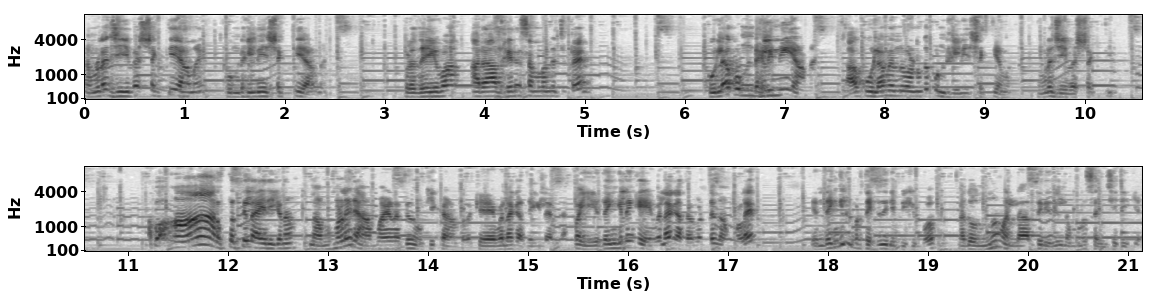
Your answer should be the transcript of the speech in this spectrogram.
നമ്മളെ ജീവശക്തിയാണ് കുണ്ടലിനി ശക്തിയാണ്. പ്രദൈവ ആരാധകരെ സംബന്ധിച്ചിട്ട് കുലകുണ്ടലിനിയാണ് ആ കുലം എന്ന് പറയുന്നത് കുണ്ടലിനി ശക്തിയാണ് നമ്മുടെ ജീവശക്തി. അപ്പൊ ആ അർത്ഥത്തിലായിരിക്കണം നമ്മൾ രാമായണത്തെ നോക്കി കാണുന്നത് കേവല കഥയിലല്ല. അപ്പൊ ഏതെങ്കിലും കേവല കഥ കൊണ്ട് നമ്മളെ എന്തെങ്കിലും തെറ്റിദ്ധരിപ്പിക്കുമ്പോൾ ധരിപ്പിക്കുമ്പോൾ അതൊന്നും അല്ലാത്ത രീതിയിൽ നമ്മൾ സഞ്ചരിക്കുക.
